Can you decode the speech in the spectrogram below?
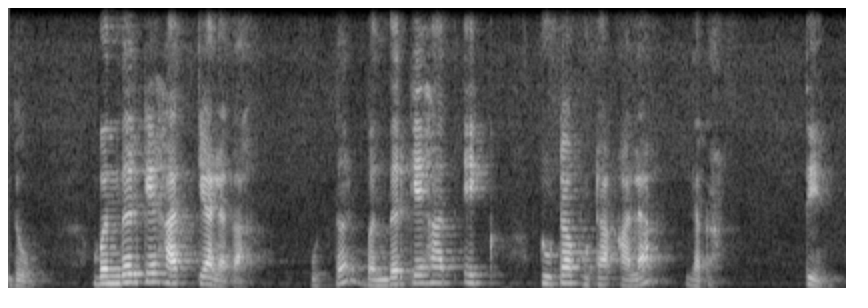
दो। बंदर के हाथ क्या लगा? उत्तर, बंदर के हाथ एक टूटा फूटा आला लगा। तीन,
